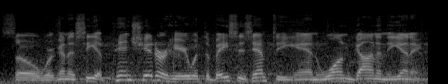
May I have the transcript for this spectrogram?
So we're going to see a pinch hitter here with the bases empty and one gone in the inning.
